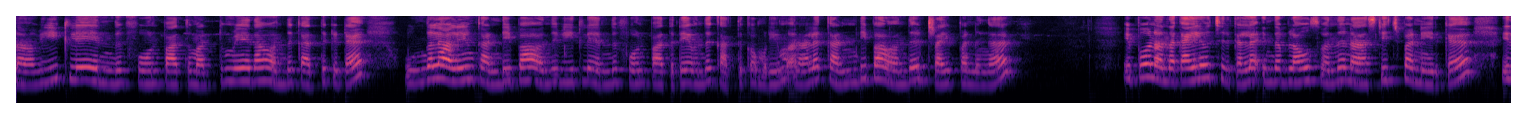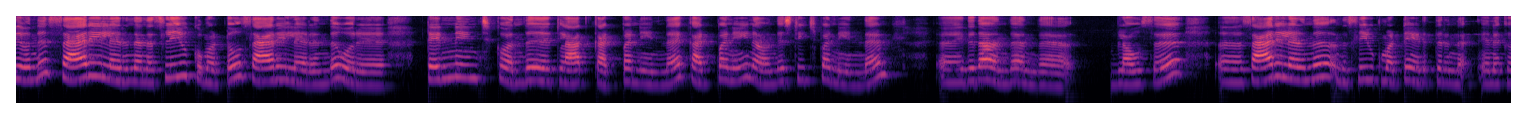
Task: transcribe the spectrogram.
நான் வீட்டிலே இருந்து ஃபோன் பார்த்து மட்டுமே தான் வந்து கற்றுக்கிட்டேன் உங்களாலையும் கண்டிப்பாக வந்து வீட்டில் இருந்து ஃபோன் பார்த்துட்டே வந்து கற்றுக்க முடியும். அதனால் கண்டிப்பாக வந்து ட்ரை பண்ணுங்கள் இப்போது நான் அந்த கையில் வச்சுருக்கல இந்த ப்ளவுஸ் வந்து நான் ஸ்டிச் பண்ணியிருக்கேன். இது வந்து சாரீல இருந்து அந்த ஸ்லீவுக்கு மட்டும் சாரீல இருந்து ஒரு டென் இன்ச்சுக்கு வந்து கிளாத் கட் பண்ணியிருந்தேன். கட் பண்ணி நான் வந்து ஸ்டிச் பண்ணியிருந்தேன். இதுதான் வந்து அந்த ப்ளவுஸு சாரீலேருந்து அந்த ஸ்லீவுக்கு மட்டும் எடுத்திருந்தேன். எனக்கு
